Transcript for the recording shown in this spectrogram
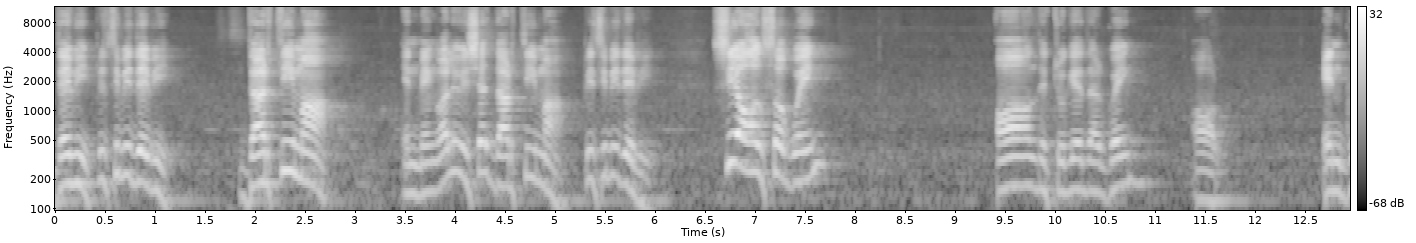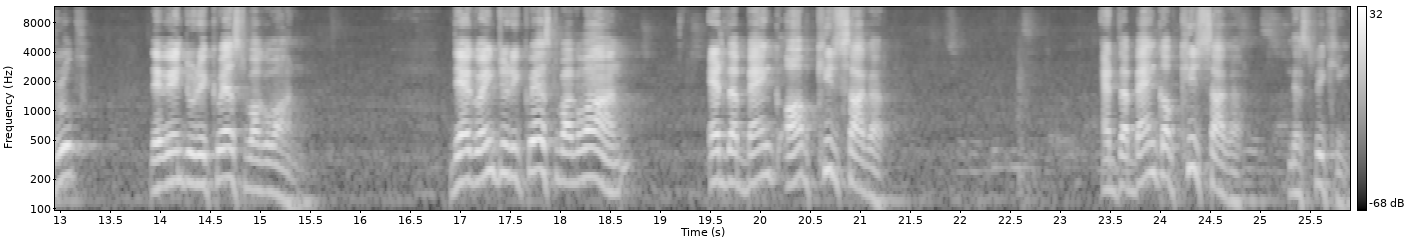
Devi, Prithivi Devi. Dharti Ma. In Bengali we say Dharti Ma, Prithivi Devi. She also going. All the together going, all. In group, they are going to request Bhagavan. They are going to request Bhagavan at the bank of Kshirsagar. At the bank of Kshirsagar, they are speaking.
